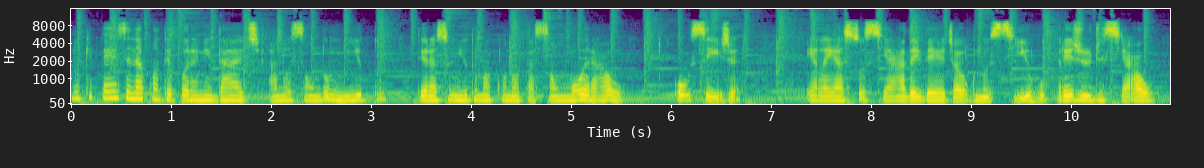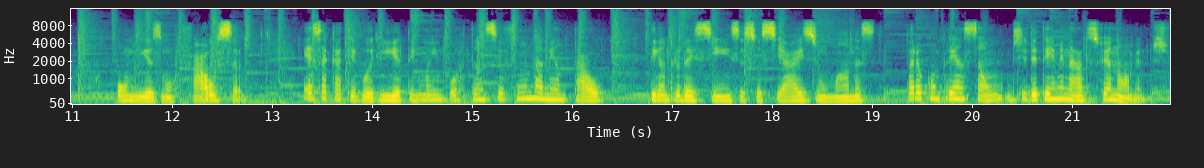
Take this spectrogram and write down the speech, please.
no que pese na contemporaneidade a noção do mito ter assumido uma conotação moral, ou seja, ela é associada à ideia de algo nocivo, prejudicial ou mesmo falsa, essa categoria tem uma importância fundamental dentro das ciências sociais e humanas para a compreensão de determinados fenômenos.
